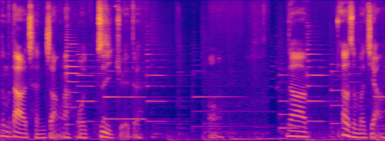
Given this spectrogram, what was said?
那么大的成长了，我自己觉得。哦，那要怎么讲？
